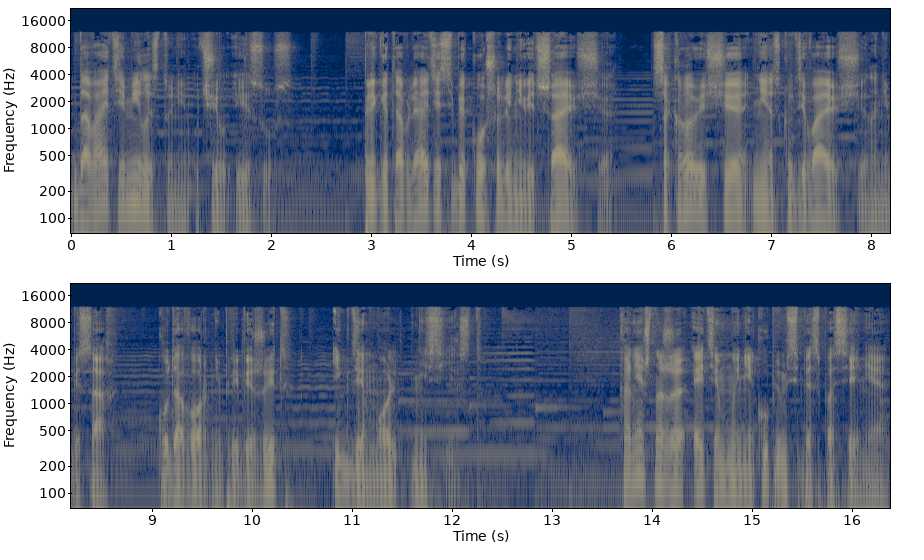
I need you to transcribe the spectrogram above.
«Давайте милостыни», — учил Иисус. Приготовляйте себе кошели не ветшающее, сокровище не оскудевающее на небесах, куда вор не прибежит и где моль не съест. Конечно же, этим мы не купим себе спасения,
